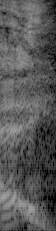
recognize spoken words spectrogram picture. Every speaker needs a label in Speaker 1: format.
Speaker 1: Okay.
